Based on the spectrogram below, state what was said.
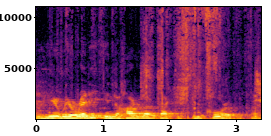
So here we're already in the heart of our practice, in the core of the practice.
